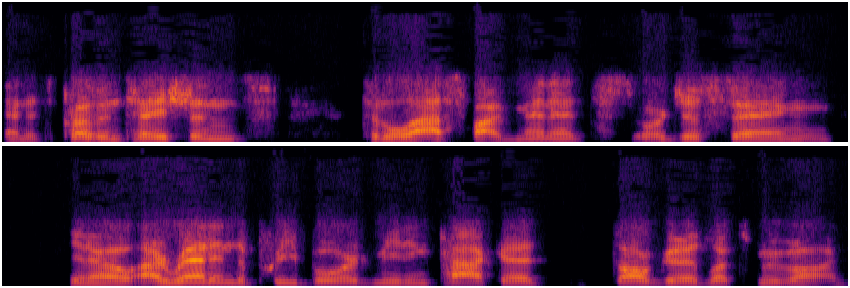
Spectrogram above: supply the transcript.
and its presentations to the last five minutes or just saying, you know, I read in the pre-board meeting packet it's all good. Let's move on.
